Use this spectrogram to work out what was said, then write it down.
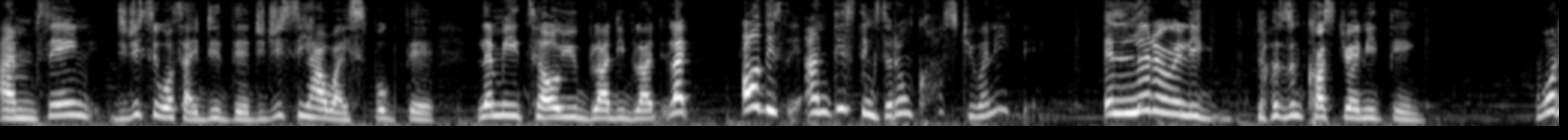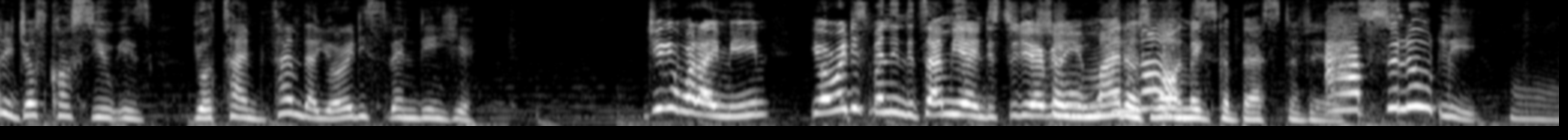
I'm saying, did you see what I did there? Did you see how I spoke there? Let me tell you, bloody bloody. Like all these and these things, they don't cost you anything. It literally doesn't cost you anything. What it just costs you is your time, the time that you're already spending here. Do you get what I mean? You're already spending the time here in the studio. Every So you might as well make the best of it. absolutely. Hmm.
